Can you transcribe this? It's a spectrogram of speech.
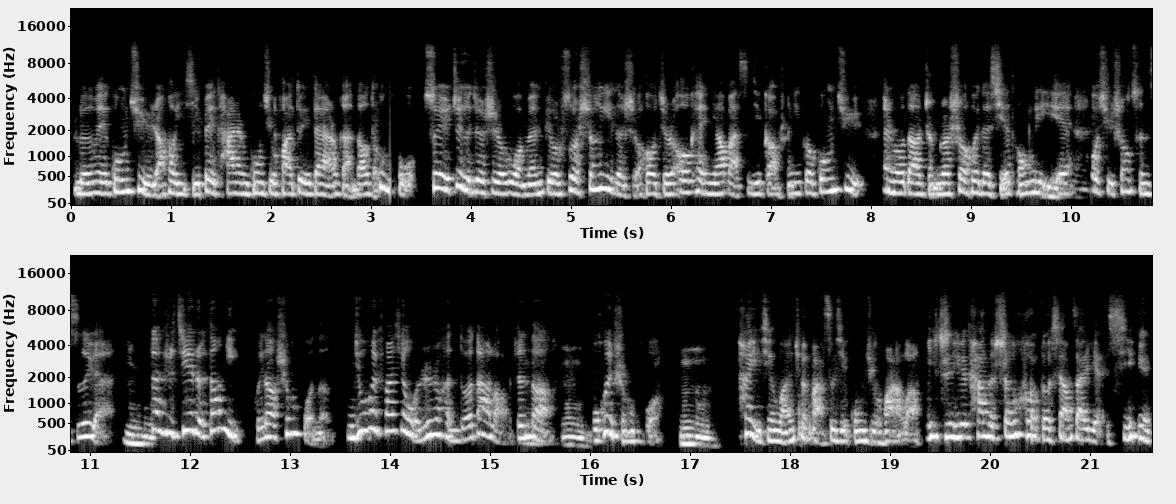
沦为工具，然后以及被他人工具化对待而感到痛苦。所以这个就是我们，比如做生意的时候，就是 OK，你要把自己搞成一个工具，嵌入到整个社会的协同里，获取生存资源。嗯但是接着，当你回到生活呢，你就会发现，我认识很多大佬，真的嗯不会生活。嗯他已经完全把自己工具化了，以至于他的生活都像在演戏。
